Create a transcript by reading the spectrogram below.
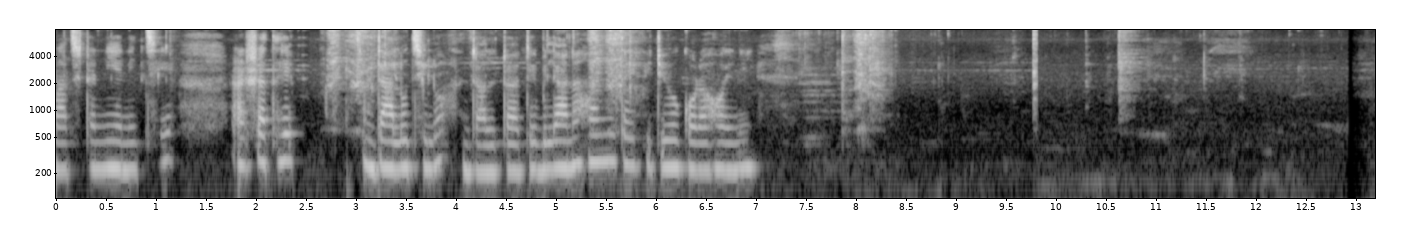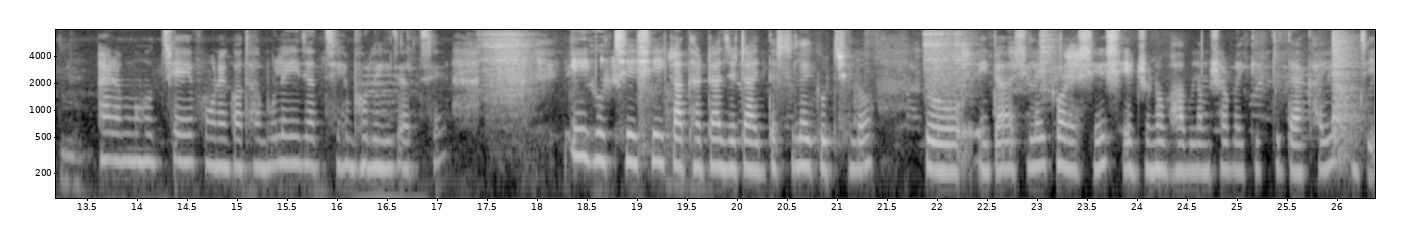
মাছটা নিয়ে নিচ্ছি। আর সাথে ডালও ছিল। ডালটা টেবিলে আনা হয়নি তাই ভিডিও করা হয়নি। আর আম্মু হচ্ছে ফোনে কথা বলেই যাচ্ছে বলেই যাচ্ছে। এই হচ্ছে সেই কাঁথাটা যেটা আইদা সেলাই করছিল। তো এটা সেলাই করা শেষ। এর জন্য ভাবলাম সবাইকে একটু দেখাই যে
